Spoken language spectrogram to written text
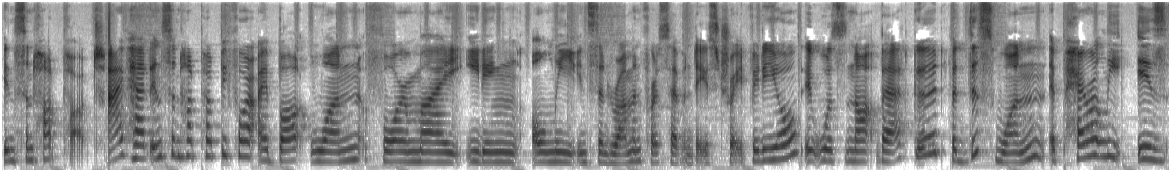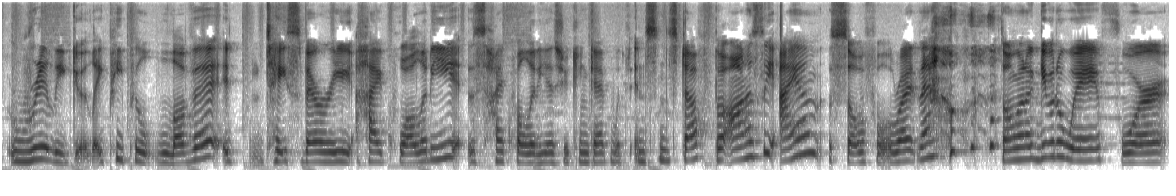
instant hot pot. I've had instant hot pot before. I bought one for my eating only instant ramen for seven days straight video. It was not that good, but this one apparently is really good. Like people love it. It tastes very high quality, as high quality as you can get with instant stuff. But honestly, I am so full right now. so I'm gonna give it away for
